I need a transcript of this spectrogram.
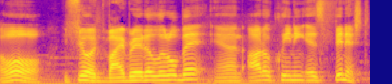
Oh, you feel it vibrate a little bit and auto cleaning is finished.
